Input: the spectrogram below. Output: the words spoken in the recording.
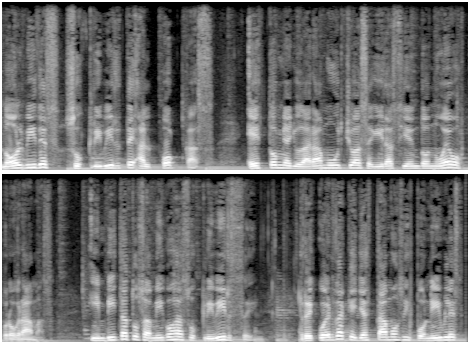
No olvides suscribirte al podcast. Esto me ayudará mucho a seguir haciendo nuevos programas. Invita a tus amigos a suscribirse. Recuerda que ya estamos disponibles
